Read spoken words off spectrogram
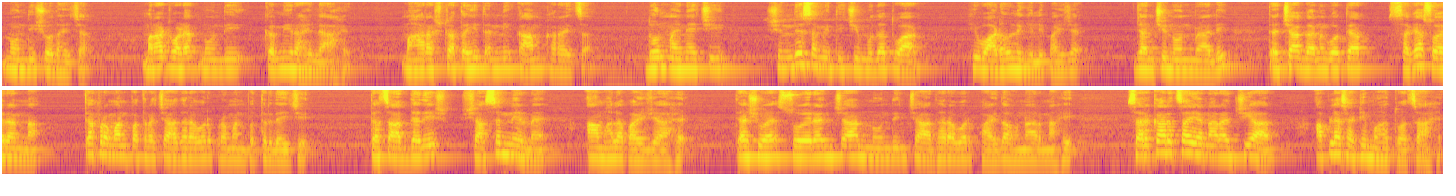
नोंदी शोधायच्या. मराठवाड्यात नोंदी कमी राहिल्या आहेत. महाराष्ट्रातही त्यांनी काम करायचं. दोन महिन्याची शिंदे समितीची मुदतवाढ ही वाढवली गेली पाहिजे. ज्यांची नोंद मिळाली त्याच्या गणगोत्यात सगळ्या सोयऱ्यांना त्या प्रमाणपत्राच्या आधारावर प्रमाणपत्र द्यायचे. त्याचा अध्यादेश शासन निर्णय आम्हाला पाहिजे आहे. त्याशिवाय सोयऱ्यांच्या नोंदींच्या आधारावर फायदा होणार नाही. सरकारचा येणारा जी आर आपल्यासाठी महत्त्वाचा आहे.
